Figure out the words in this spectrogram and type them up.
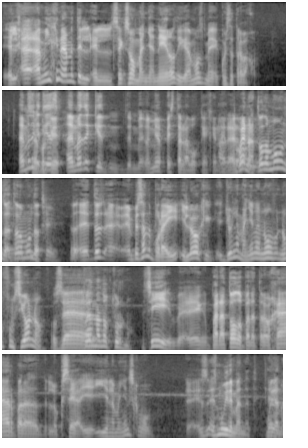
El- a, a mí generalmente el, el sexo mañanero, digamos, me cuesta trabajo. Además, o sea, de que tienes- porque- además de que mm, a mí me apesta la boca en general. todo. Bueno, a todo mundo, a todo mundo. Eh, Entonces, eh, empezando por ahí, y luego que yo en la mañana no, no funciono. O sea, Tú eres más nocturno. sí, eh, para todo, para trabajar, para lo que sea. Y, y en la mañana es como, es, es muy demandante. Muy en la demandante.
